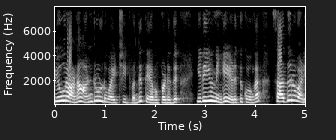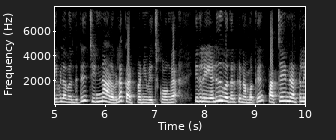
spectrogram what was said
பியூரான அன்ரூல்டு ஒயிட் ஷீட் வந்து தேவைப்படுது. இதையும் நீங்கள் எடுத்துக்கோங்க. சதுர வடிவில் வந்துட்டு சின்ன அளவில் கட் பண்ணி வச்சுக்கோங்க. இதில் எழுதுவதற்கு நமக்கு பச்சை நிறத்தில்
